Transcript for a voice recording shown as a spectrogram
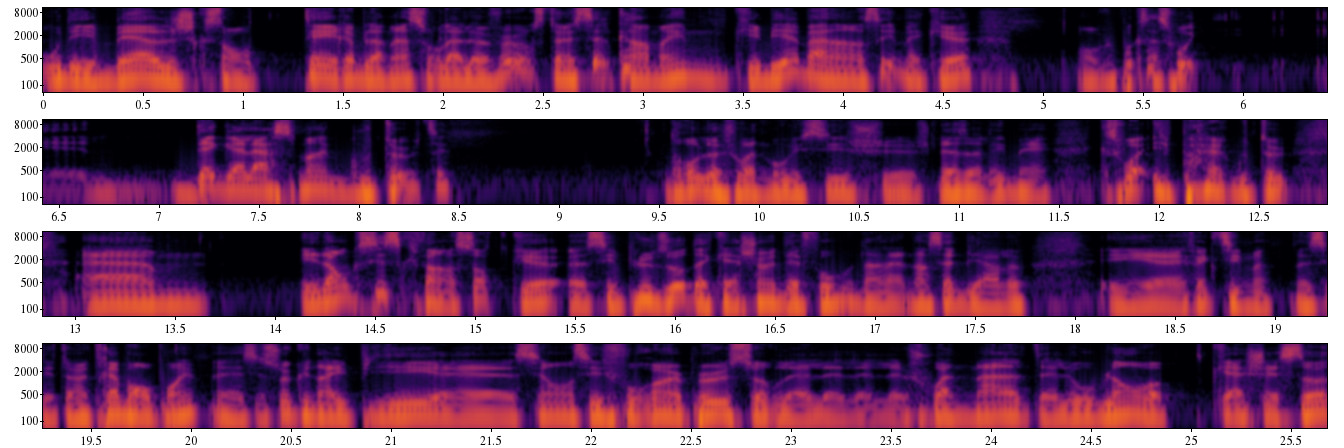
ou des Belges qui sont terriblement sur la levure. C'est un style quand même qui est bien balancé, mais que on veut pas que ça soit dégueulassement goûteux, tu sais. Drôle de choix de mots ici, je, suis désolé, mais qu'il soit hyper goûteux. Euh, et donc, c'est ce qui fait en sorte que euh, c'est plus dur de cacher un défaut dans, cette bière-là. Et euh, effectivement, c'est un très bon point. c'est sûr qu'une IPA, si on s'est fourré un peu sur le, choix de malt, le houblon va cacher ça.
